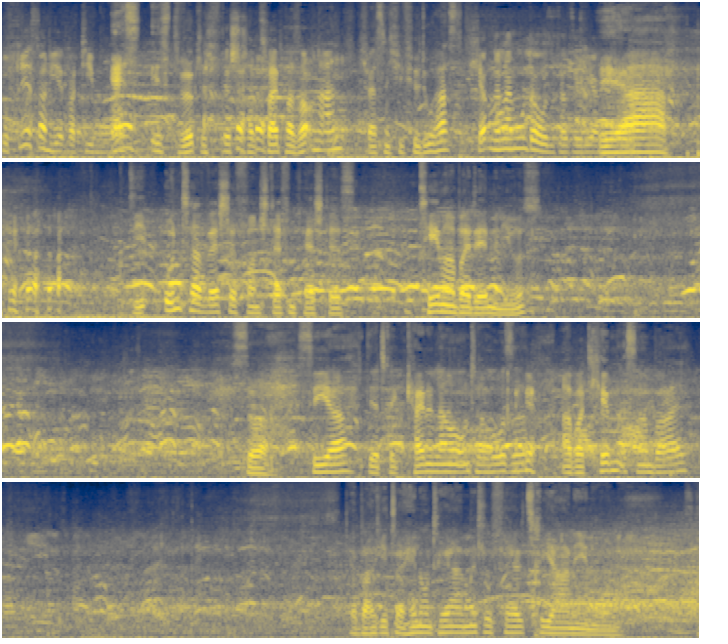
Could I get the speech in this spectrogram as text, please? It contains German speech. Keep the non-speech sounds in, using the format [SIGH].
Du frierst doch nicht etwa, Timo. oder? Es ist wirklich frisch. Ich habe zwei Paar Socken an. Ich weiß nicht, wie viel du hast. Ich habe eine lange Unterhose tatsächlich. Ja. [LAUGHS] Die Unterwäsche von Steffen Peschkes. Thema bei Delme News. So, Sia, der trägt keine lange Unterhose, aber Kim ist am Ball. Der Ball geht da hin und her im Mittelfeld. Triani nun.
